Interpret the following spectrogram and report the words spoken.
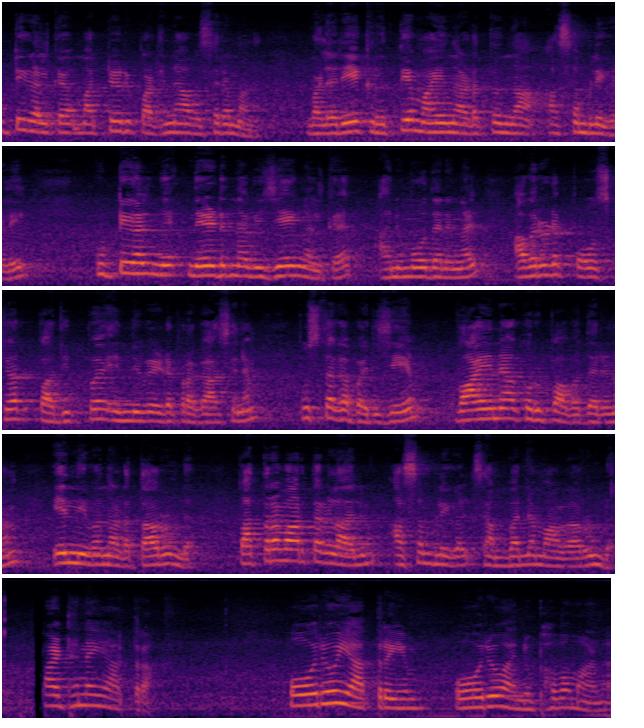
കുട്ടികൾക്ക് മറ്റൊരു പഠനാവസരമാണ്. വളരെ കൃത്യമായി നടത്തുന്ന അസംബ്ലികളിൽ കുട്ടികൾ നേടുന്ന വിജയങ്ങൾക്ക് അനുമോദനങ്ങൾ അവരുടെ പോസ്റ്റർ പതിപ്പ് എന്നിവയുടെ പ്രകാശനം പുസ്തക പരിചയം വായനാക്കുറിപ്പ് അവതരണം എന്നിവ നടത്താറുണ്ട്. പത്രവാർത്തകളാലും അസംബ്ലികൾ സമ്പന്നമാകാറുണ്ട്. പഠനയാത്ര. ഓരോ യാത്രയും ഓരോ അനുഭവമാണ്.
